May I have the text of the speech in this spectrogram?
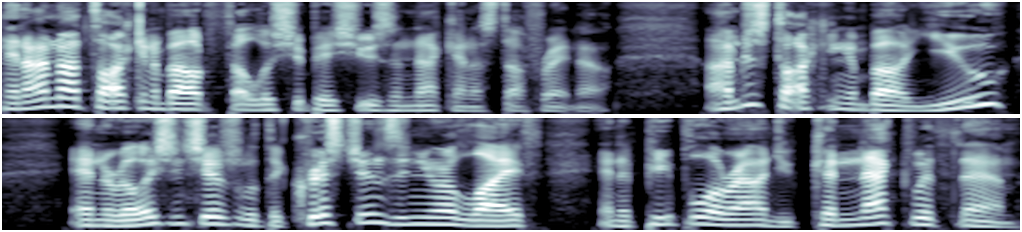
And I'm not talking about fellowship issues and that kind of stuff right now. I'm just talking about you and the relationships with the Christians in your life and the people around you. Connect with them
